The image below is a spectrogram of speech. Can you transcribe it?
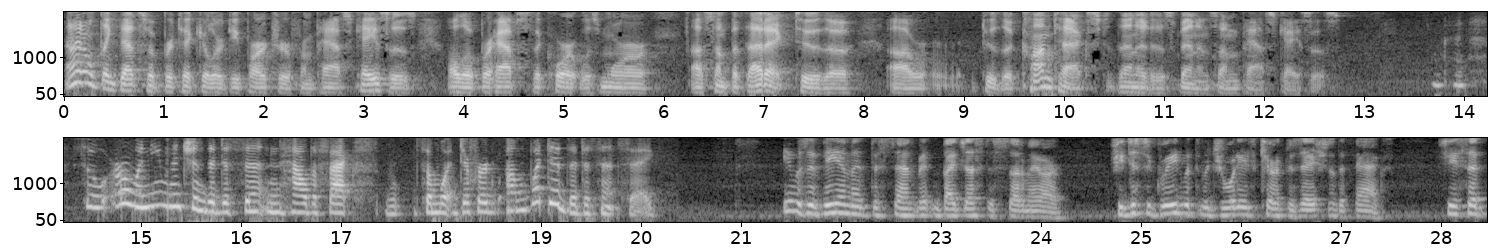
And I don't think that's a particular departure from past cases, although perhaps the court was more uh, sympathetic to the, to the context than it has been in some past cases. Okay. So, Erwin, you mentioned the dissent and how the facts somewhat differed. Um, what did the dissent say? It was a vehement dissent written by Justice Sotomayor. She disagreed with the majority's characterization of the facts. She said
